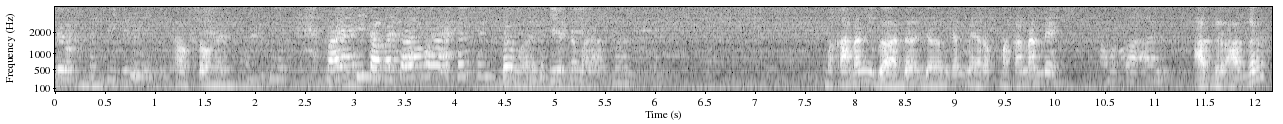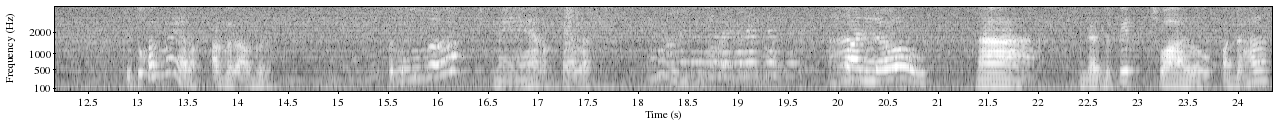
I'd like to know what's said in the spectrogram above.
jawab sendiri Maci sama-sama jawab sendiri Apa-apa. makanan juga ada jangankan merek makanan deh. Apaan? agar-agar? Itu kan merek agar-agar. Tapi itu? Enggak loh. merek keles. Swallow. Nah sendal jepit swallow. Padahal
